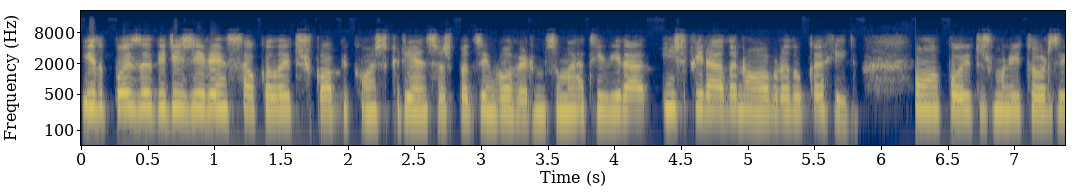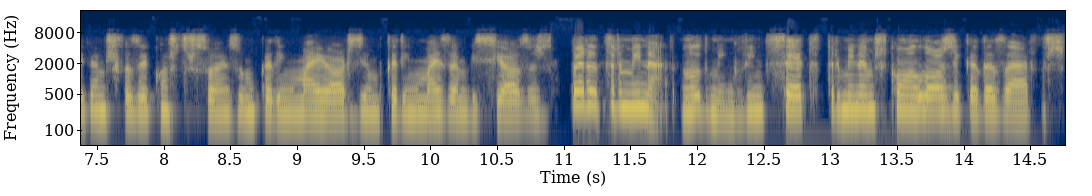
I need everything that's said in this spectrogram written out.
e depois a dirigirem-se ao caleidoscópio com as crianças para desenvolvermos uma atividade inspirada na obra do Carrilho. Com o apoio dos monitores iremos fazer construções um bocadinho maiores e um bocadinho mais ambiciosas. Para terminar, no domingo 27, terminamos com a Lógica das Árvores,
